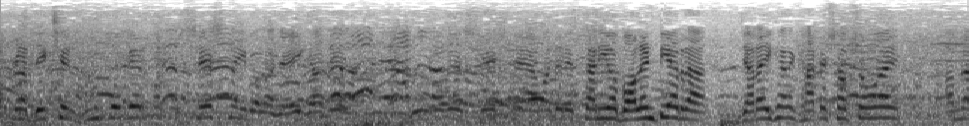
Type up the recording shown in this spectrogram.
আপনারা দেখছেন, দুর্ভোগের কোনো শেষ নেই বলা যায়। এই ঘাটের দুর্ভোগের শেষ নেই আমাদের স্থানীয় ভলেন্টিয়াররা যারা এখানে ঘাটে সবসময় আমরা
